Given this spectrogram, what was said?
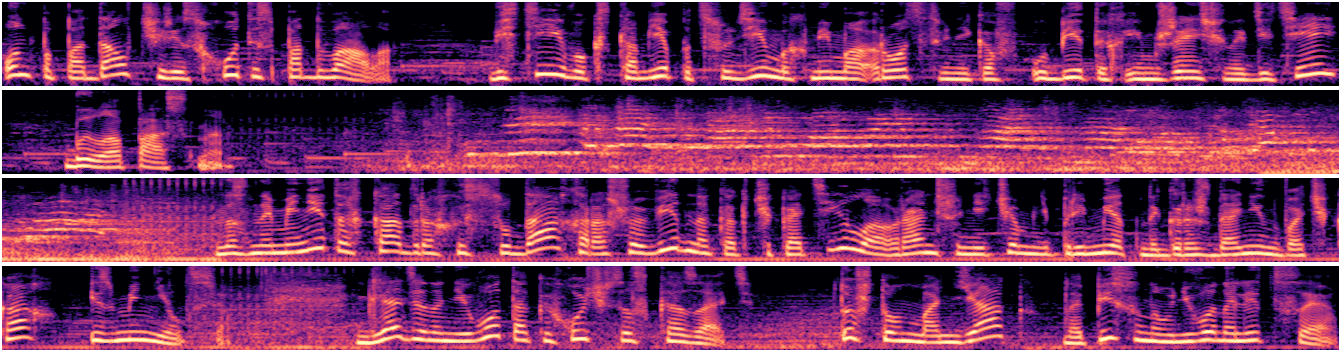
он попадал через ход из подвала. Вести его к скамье подсудимых мимо родственников убитых им женщин и детей было опасно. На знаменитых кадрах из суда хорошо видно, как Чикатило, раньше ничем не приметный гражданин в очках, изменился. Глядя на него, так и хочется сказать. То, что он маньяк, написано у него на лице.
